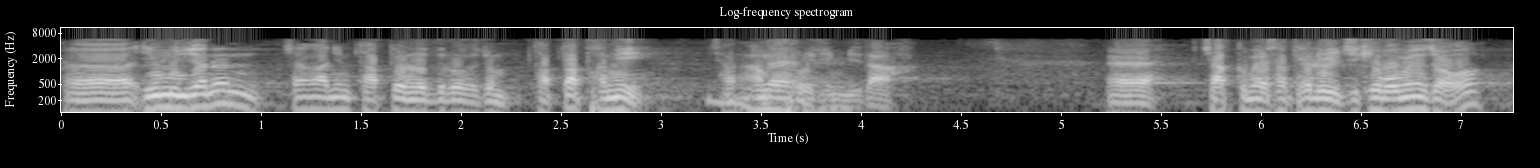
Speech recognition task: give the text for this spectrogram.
어, 이 문제는 장관님 답변을 들어서 좀 답답함이 잘안 네. 풀어집니다. 에, 작금의 사태를 지켜보면서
